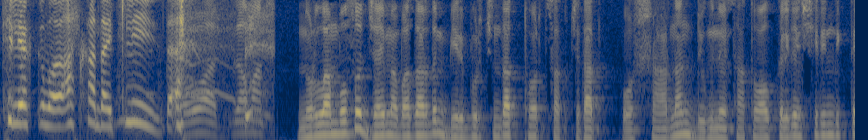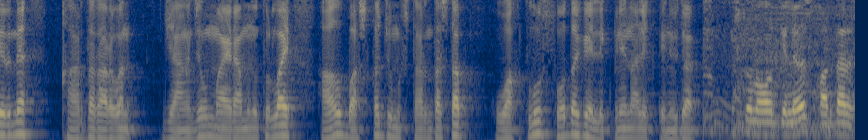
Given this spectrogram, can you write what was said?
Тилек кылып аткандай тилейбиз да. Ооба заман нурлан болсо жайма базардын бир бурчунда торт сатып жатат. Ош шаарынан дүңүнө сатып алып келген шириндиктерине кардар арыбын жаңы жыл майрамын утурлай ал башка жумуштарын таштап убактылуу соодагерлик менен алектенүүдө. Оштон алып келебиз кардар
